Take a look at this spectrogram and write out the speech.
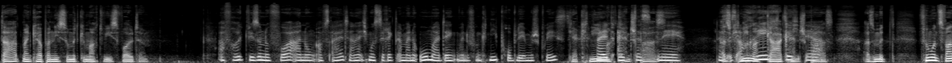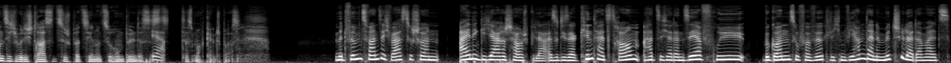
Da hat mein Körper nicht so mitgemacht, wie ich es wollte. Ach, verrückt, wie so eine Vorahnung aufs Alter. Ne? Ich muss direkt an meine Oma denken, wenn du von Knieproblemen sprichst. Ja, Knie Weil, macht keinen äh, das, Spaß. Nee. Das also Knie macht richtig, gar keinen Spaß. Also mit 25 über die Straße zu spazieren und zu humpeln, das, ist, Ja. das macht keinen Spaß. Ja. Mit 25 warst du schon einige Jahre Schauspieler. Also dieser Kindheitstraum hat sich ja dann sehr früh begonnen zu verwirklichen. Wie haben deine Mitschüler damals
